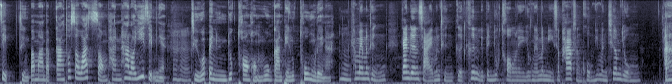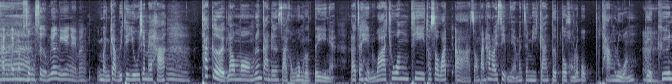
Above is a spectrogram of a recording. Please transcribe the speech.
2510 ถึงประมาณแบบกลางทศวรรษ 2520 เนี่ย ถือว่าเป็นยุคทองของวงการเพลงลูกทุ่งเลยนะอืมทำไมมันถึงการเดินสายมันถึงเกิดขึ้นหรือเป็นยุคทองในยุคนั้นมันมีสภาพสังคมที่มันเชื่อมโยง พัฒนาอ่าแบบส่งเสริมเรื่องนี้ยังไงบ้าง เหมือนกับวิทยุใช่ไหมคะอืมถ้าเกิดเรามองเรื่องการเดินสายของวงดนตรีเนี่ย เราจะเห็นว่าช่วงที่ทศวรรษอ่า2510 เนี่ย มันจะมีการเติบโตของระบบทางหลวงเกิดขึ้น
